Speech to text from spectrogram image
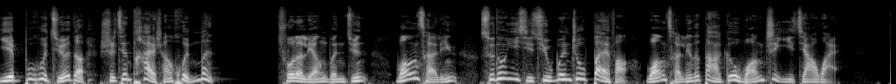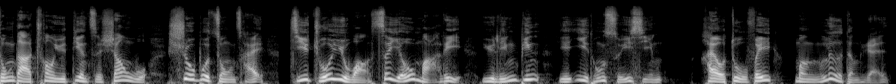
也不会觉得时间太长会闷。除了梁文军、王彩玲随同一起去温州拜访王彩玲的大哥王志一家外，东大创域电子商务事务部总裁及卓玉网 CEO 马丽与林冰也一同随行，还有杜飞、蒙乐等人。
